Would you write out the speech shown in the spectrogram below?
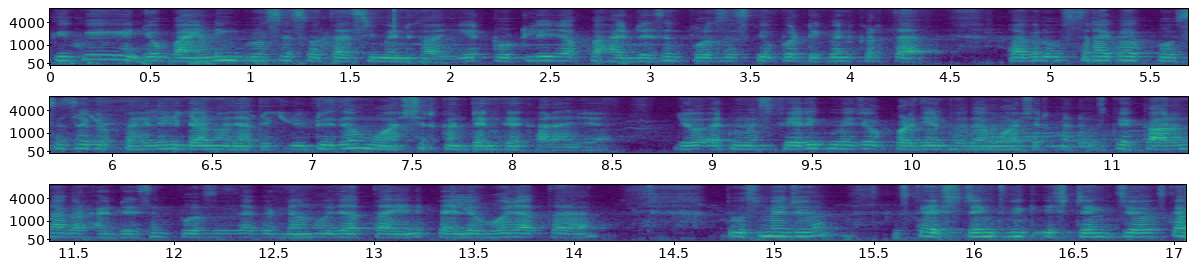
क्योंकि जो बाइंडिंग प्रोसेस होता है सीमेंट का, ये टोटली जो आपका हाइड्रेशन प्रोसेस के ऊपर डिपेंड करता है तो अगर उस तरह का प्रोसेस अगर पहले ही डन हो जाता है due to the moisture content के कारण जो जो एटमोस्फेरिक में जो प्रेजेंट होता है मॉइस्चर कंटेंट उसके कारण अगर हाइड्रेशन प्रोसेस अगर डन हो जाता है, यानी पहले हो जाता है तो उसमें जो है, उसका स्ट्रेंथ भी स्ट्रेंथ जो है उसका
